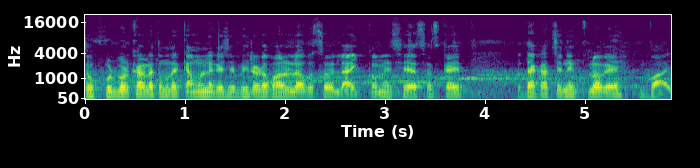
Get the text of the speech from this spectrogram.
তো ফুটবল খেলাটা তোমাদের কেমন লেগেছে? ভিডিওটা ভালো লাগলে অবশ্যই লাইক কমেন্ট শেয়ার সাবস্ক্রাইব দেখা হচ্ছে নেক্সট ব্লগে বাই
